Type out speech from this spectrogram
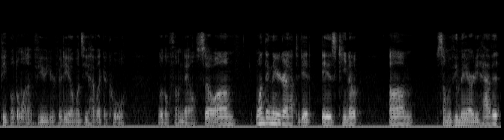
people to want to view your video once you have, like, a cool little thumbnail. So, um, one thing that you're going to have to get is Keynote. Um, some of you may already have it,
